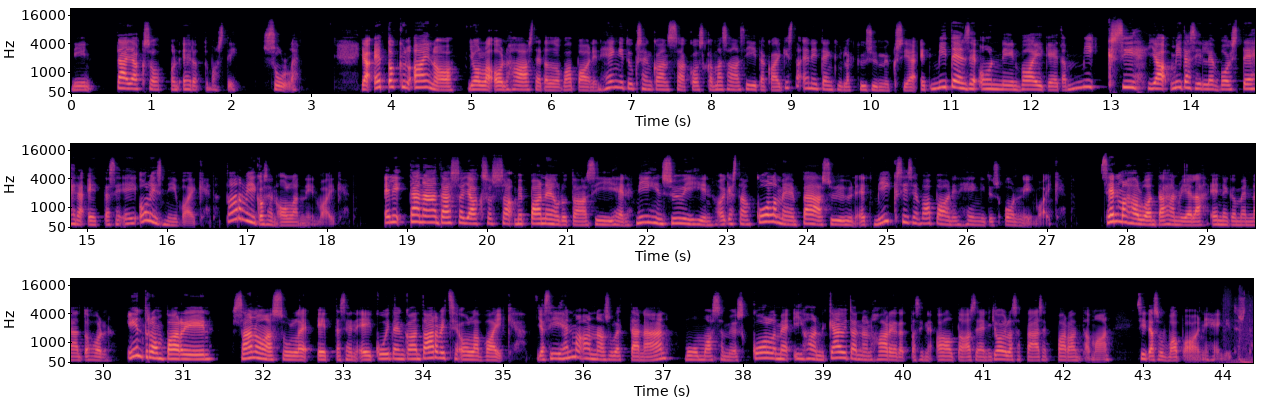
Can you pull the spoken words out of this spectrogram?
niin tämä jakso on ehdottomasti sulle. Ja et ole kyllä ainoa, jolla on haasteita tuon vapaunin hengityksen kanssa, koska mä saan siitä kaikista eniten kyllä kysymyksiä, että miten se on niin vaikeeta, miksi ja mitä sille voisi tehdä, että se ei olisi niin vaikeeta. Tarviiko sen olla niin vaikeeta? Eli tänään tässä jaksossa me paneudutaan siihen, niihin syihin, oikeastaan kolmeen pääsyyhyn, että miksi se vapaunin hengitys on niin vaikeaa. Sen mä haluan tähän vielä, ennen kuin mennään tuohon intron pariin, sanoa sulle, että sen ei kuitenkaan tarvitse olla vaikeaa. Ja siihen mä annan sulle tänään muun muassa myös kolme ihan käytännön harjoitetta sinne altaaseen, joilla sä pääset parantamaan sitä sun vapaa hengitystä.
